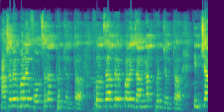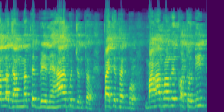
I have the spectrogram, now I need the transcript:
হাসরের পরে ফুলসরাত পর্যন্ত। ফুলসরাতের পরে জান্নাত পর্যন্ত। ইনশাআল্লাহ জান্নাতে বেনেহা পর্যন্ত পাইতে থাকব। বাঙা পাবে কতদিন?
